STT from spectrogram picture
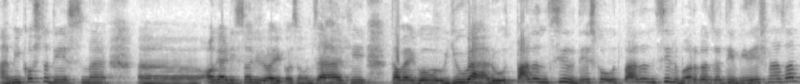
हामी कस्तो देशमा अगाडि सरिरहेको छौँ जहाँ कि तपाईँको युवाहरू उत्पादनशील देशको उत्पादनशील वर्ग जति विदेशमा छन्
